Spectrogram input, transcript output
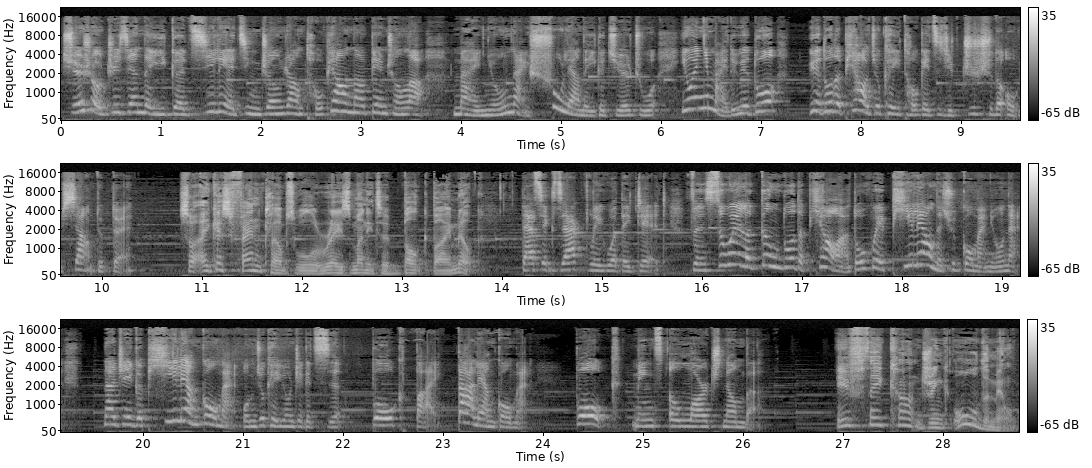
选手之间的一个激烈竞争，让投票呢变成了买牛奶数量的一个角逐。因为你买的越多，越多的票就可以投给自己支持的偶像，对不对 So I guess fan clubs will raise money to bulk buy milk. ？That's exactly what they did。粉丝为了更多的票啊，都会批量的去购买牛奶。那这个批量购买，我们就可以用这个词 bulk buy，大量购买。Bulk means a large number。 If they can't drink all the milk,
